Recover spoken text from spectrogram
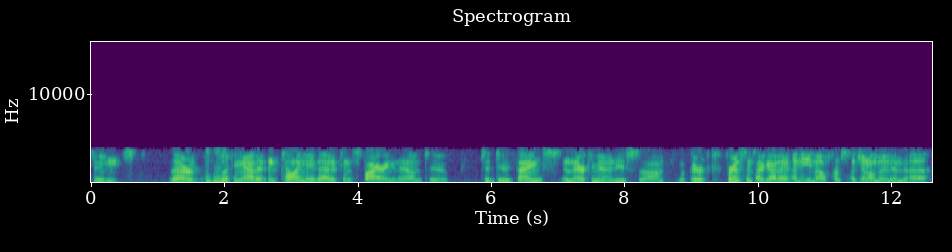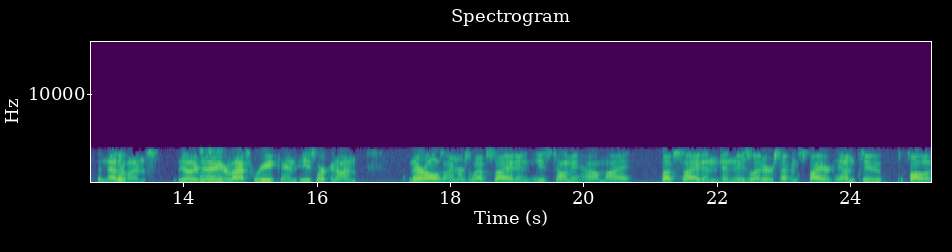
students that are Mhm. looking at it and telling me that it's inspiring them to to do things in their communities um with their for instance I got a, an email from a gentleman in the, the Netherlands the other day Mhm. or last week and he's working on their Alzheimer's website and he's telling me how my website and, and newsletters have inspired him to to follow a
